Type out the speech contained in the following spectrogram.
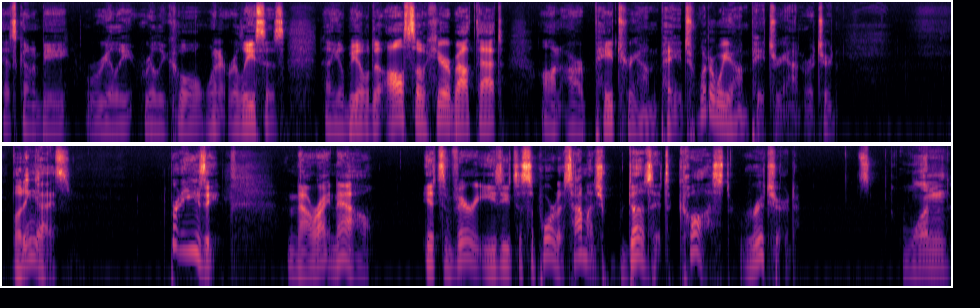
it's going to be really, really cool when it releases. Now, you'll be able to also hear about that on our Patreon page. What are we on Patreon, Richard? Pudding guys. Pretty easy. Now, right now, it's very easy to support us. How much does it cost, Richard, One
